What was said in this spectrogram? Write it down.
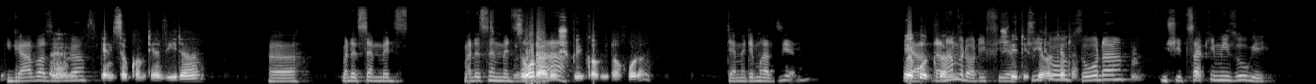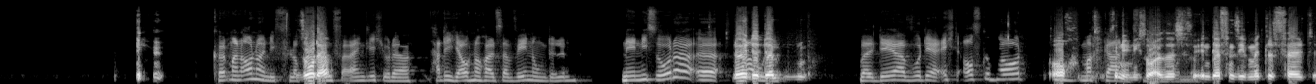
Igawa sogar. Ähm, Genzo kommt ja wieder. Äh, was ist denn mit. Was ist denn mit Soda? Soda der spielt, glaube ich, noch, oder? Der mit dem Rasier. Ja, ja gut, dann, dann, haben wir doch die vier. Die Tito, Soda, hm. Shizaki Mizugi. Könnte man auch noch in die Flop Soda? eigentlich, oder hatte ich auch noch als Erwähnung drin? Nee, nicht Soda, äh, Nö, der, der, weil der wurde ja echt aufgebaut. Och, finde ich nicht so. Also ist in defensivem Mittelfeld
